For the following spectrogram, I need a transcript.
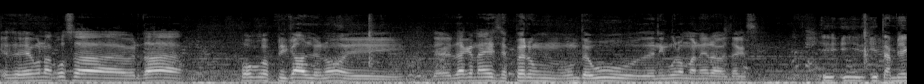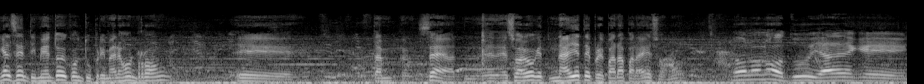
es, una cosa, de verdad, poco explicable, ¿no? Y de verdad que nadie se espera un, debut de ninguna manera, ¿verdad que sí? Y, y, y también el sentimiento de con tu primer honrón, eh, o sea, eso es algo que nadie te prepara para eso, ¿no? No, no, no, tú ya desde que,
